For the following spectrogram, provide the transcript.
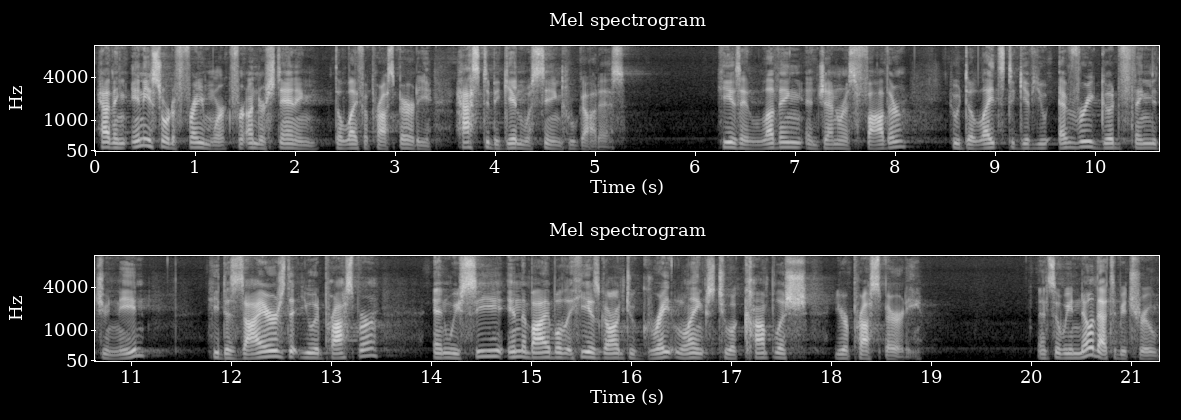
having any sort of framework for understanding the life of prosperity has to begin with seeing who God is. He is a loving and generous Father who delights to give you every good thing that you need. He desires that you would prosper, and we see in the Bible that He has gone to great lengths to accomplish your prosperity. And so we know that to be true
